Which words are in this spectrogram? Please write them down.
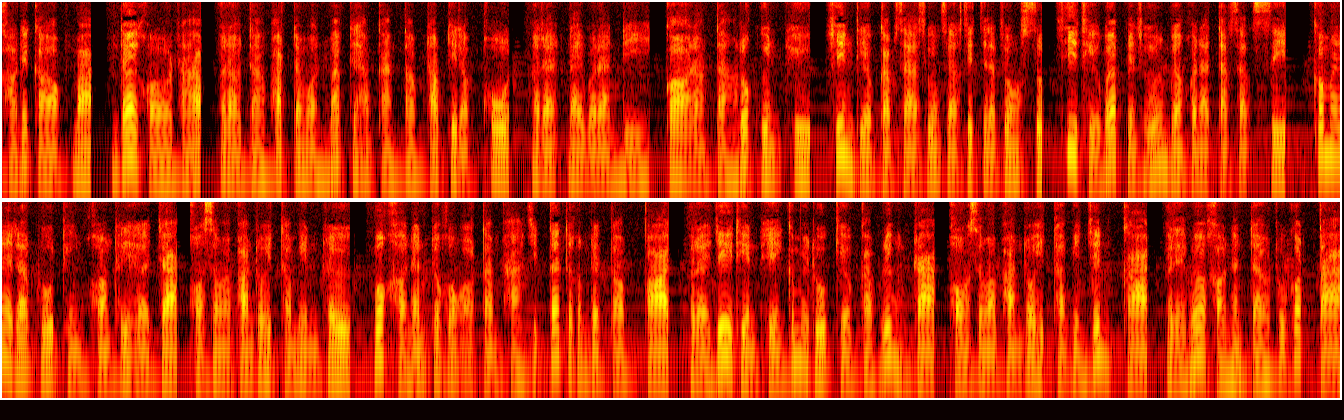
เขาได้กล่าวออกมา ได้ขอรับเราจาพัดจำนวนมากได้ทำการตอบรับทีละคนและในบรันดีกอต่างๆรกอื่นๆเช่นเดียวกับสาส่วนศักดิ์สิทธิ์ระดับสูงสุดที่ถือว่าเป็นศูนย์เมืองคนอาจักรศักดิ์สิทธิ์ ก็ไม่ได้รับรู้ถึงความทะเยอทะยานของสมาพันธ์โลหิตธามินเลยพวกเขานั้นยังคงออกตามหาคิดใต้ตะกำเนิดต่อไปแต่เย่เทียนเองก็ไม่รู้เกี่ยวกับเรื่องราวของสมาพันธ์โลหิตธามินเช่นกันแต่เมื่อเขานั้นจะรู้ก็ตาม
